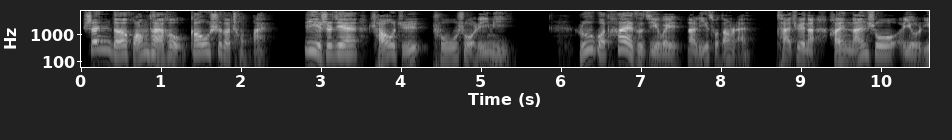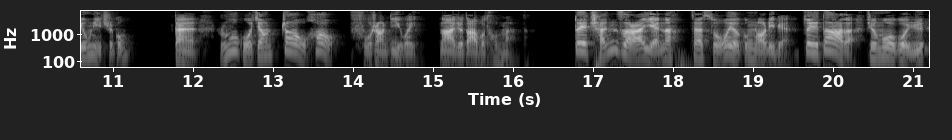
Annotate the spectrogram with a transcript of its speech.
深得皇太后高氏的宠爱，一时间朝局扑朔迷离。如果太子继位，那理所当然，蔡确呢很难说有拥立之功；但如果将赵浩扶上帝位，那就大不同了。对臣子而言呢，在所有功劳里边，最大的就莫过于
